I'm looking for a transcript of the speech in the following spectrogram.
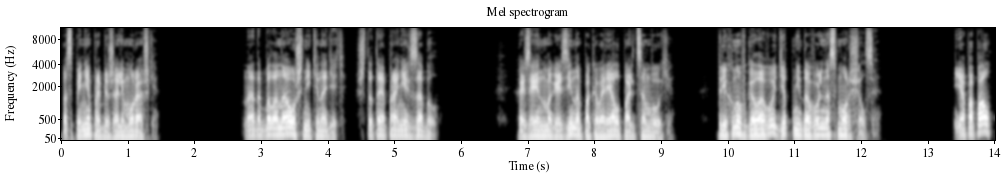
По спине пробежали мурашки. «Надо было наушники надеть. Что-то я про них забыл». Хозяин магазина поковырял пальцем в ухе. Тряхнув головой, дед недовольно сморщился. «Я попал?»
